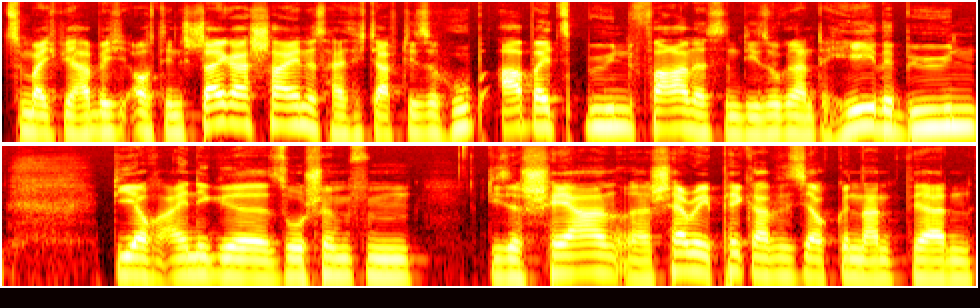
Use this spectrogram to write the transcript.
Zum Beispiel habe ich auch den Steigerschein, das heißt, ich darf diese Hubarbeitsbühnen fahren. Das sind die sogenannten Hebebühnen, die auch einige so schimpfen. Diese Scheren oder Sherry-Picker, wie sie auch genannt werden.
